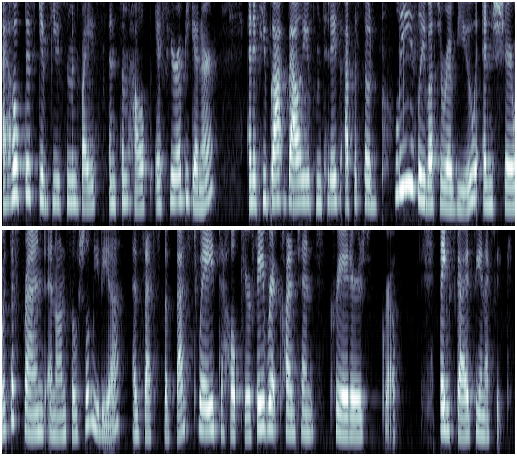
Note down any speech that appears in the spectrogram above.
I hope this gives you some advice and some help if you're a beginner. And if you got value from today's episode, please leave us a review and share with a friend and on social media, as that's the best way to help your favorite content creators grow. Thanks, guys. See you next week.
